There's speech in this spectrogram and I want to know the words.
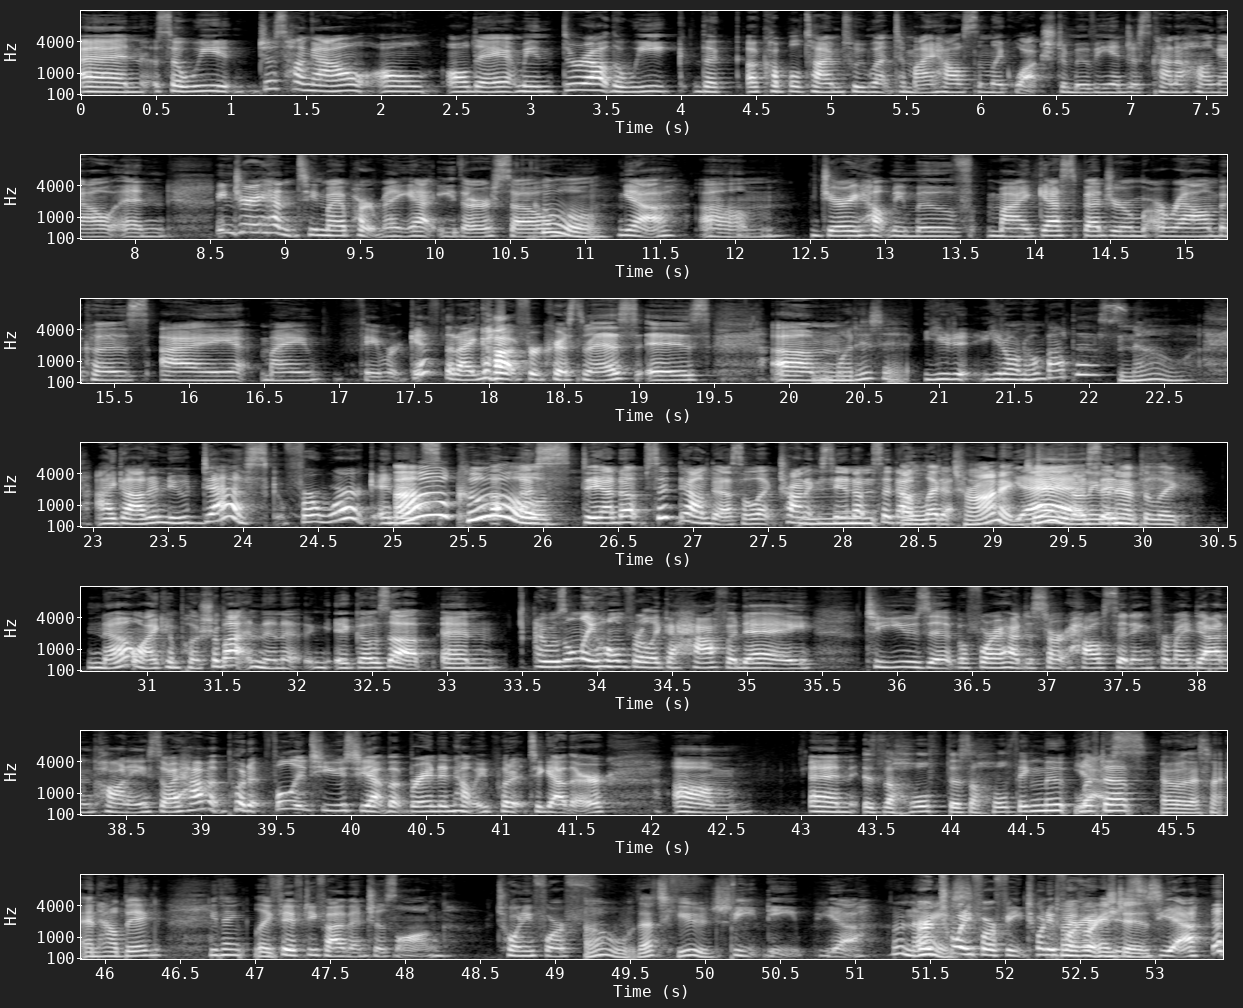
And so we just hung out all all day. I mean, throughout the week, the a couple times we went to my house and like watched a movie and just kind of hung out. And I mean, Jerry hadn't seen my apartment yet either, so Cool. yeah. Um, Jerry helped me move my guest bedroom around because I my favorite gift that I got for Christmas is um What is it? you you don't know about this? No. I got a new desk for work and it's Oh, cool. a stand up sit down desk, electronic stand up sit down Electronic too. You don't even have to like. no, I can push a button and it, it goes up. And I was only home for like a half a day to use it before I had to start house sitting for my dad and Connie. So I haven't put it fully to use yet, but Brandon helped me put it together. Um, and Is the whole does the whole thing move, lift up? Oh, that's not. And how big? You think like? 55 inches long, 24 f- Oh, that's huge. feet deep. Yeah. Oh, nice. Or 24 feet, 24, 24 inches. inches. Yeah.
